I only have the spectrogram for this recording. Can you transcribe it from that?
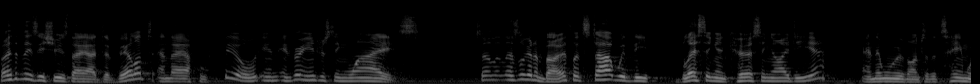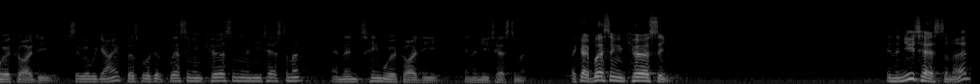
Both of these issues they are developed and they are fulfilled in, in very interesting ways. So let's look at them both. Let's start with the blessing and cursing idea, and then we'll move on to the teamwork idea. See where we're going? First, we'll look at blessing and cursing in the New Testament, and then teamwork idea in the New Testament. Okay, blessing and cursing. In the New Testament,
